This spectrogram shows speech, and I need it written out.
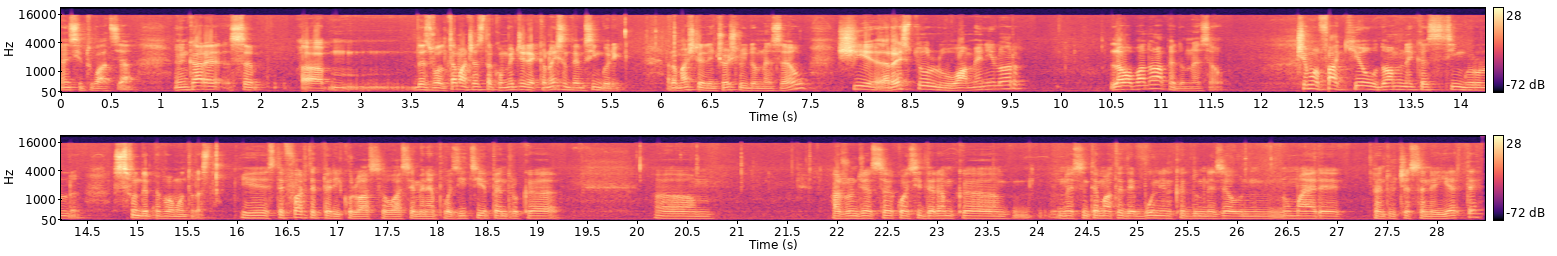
în situația în care să uh, dezvoltăm această convingere că noi suntem singuri rămași credincioși lui Dumnezeu și restul oamenilor l-au abandonat pe Dumnezeu. Ce mă fac eu, Doamne, că singurul sfânt de pe pământul ăsta? Este foarte periculoasă o asemenea poziție pentru că uh, ajungem să considerăm că noi suntem atât de buni încât Dumnezeu nu mai are pentru ce să ne ierte,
